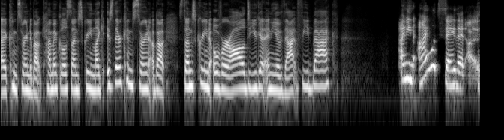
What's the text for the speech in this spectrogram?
uh, concerned about chemical sunscreen like is there concern about sunscreen overall do you get any of that feedback i mean i would say that uh,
